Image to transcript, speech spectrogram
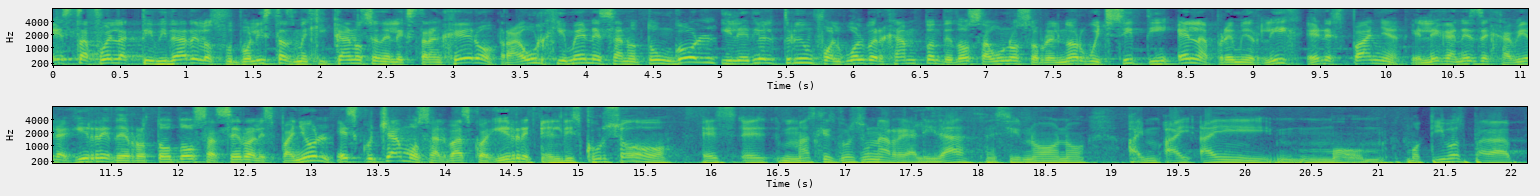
Esta fue la actividad de los futbolistas mexicanos en el extranjero. Raúl Jiménez anotó un gol y le dio el triunfo al Wolverhampton de 2 a 1 sobre el Norwich City en la Premier League. En España, el Leganés de Javier Aguirre derrotó 2 a 0 al Español. Escuchamos al Vasco Aguirre. El discurso es, más que discurso, una realidad. Es decir, no, no. Hay, hay, hay mo- motivos para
